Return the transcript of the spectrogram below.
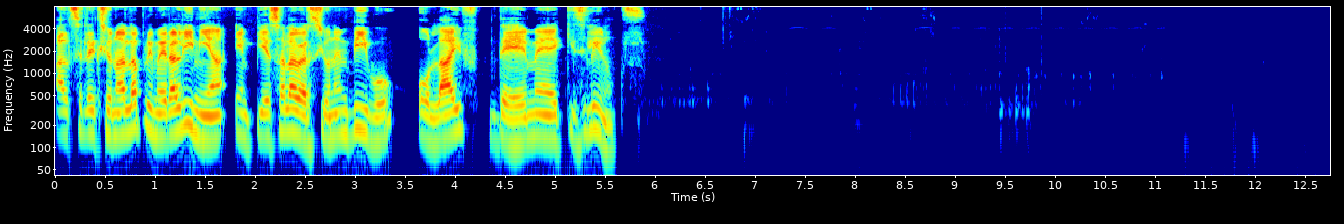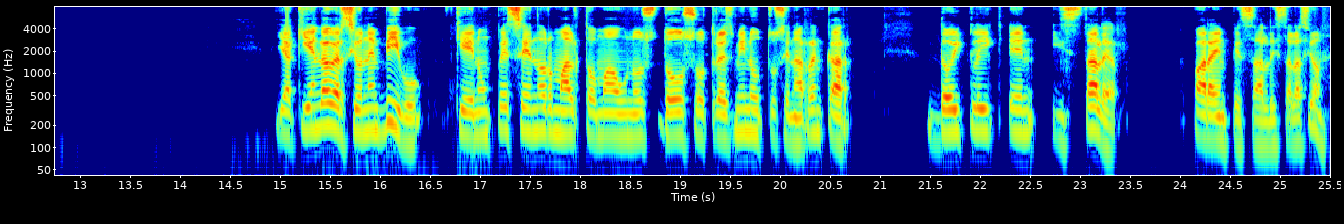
Al seleccionar la primera línea empieza la versión en vivo o live de MX Linux. Y aquí en la versión en vivo, que en un PC normal toma unos 2 o 3 minutos en arrancar, doy clic en Installer para empezar la instalación.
